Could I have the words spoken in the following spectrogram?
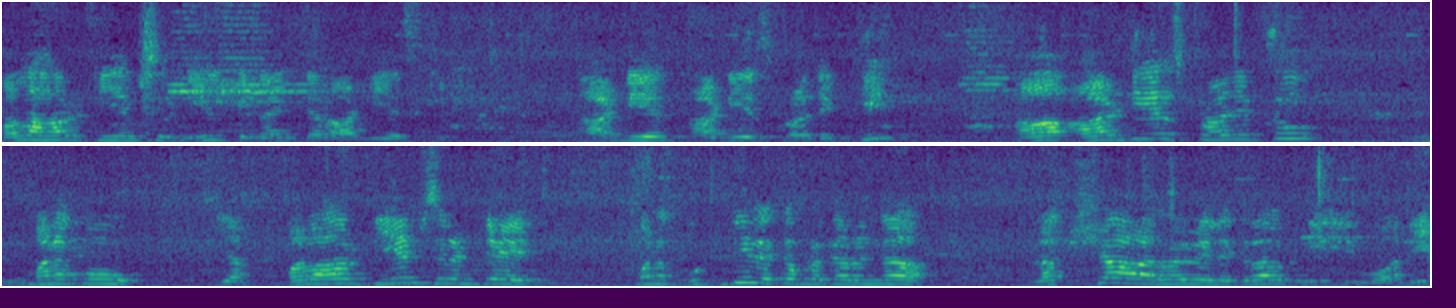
పదహారు టీఎంసీలు నీళ్ళు కేటాయించారు ఆర్డీఎస్కి. ఆర్డీఎస్ ఆర్డీఎస్ ప్రాజెక్ట్కి. ఆ ఆర్డీఎస్ ప్రాజెక్టు మనకు పదహారు టీఎంసీలు అంటే మన గుడ్డి లెక్క ప్రకారంగా లక్ష అరవై వేల ఎకరాలకు నీళ్ళు ఇవ్వాలి.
